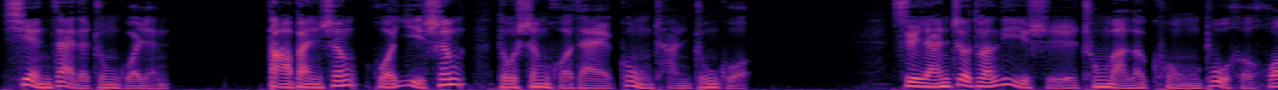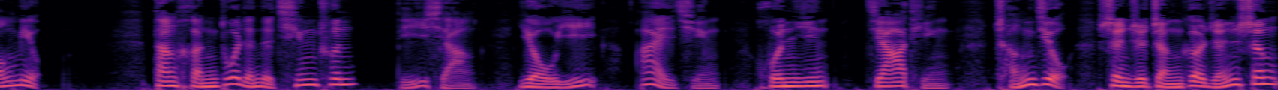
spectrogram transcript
现在的中国人，大半生或一生都生活在共产中国。虽然这段历史充满了恐怖和荒谬，但很多人的青春、理想、友谊、爱情、婚姻、家庭、成就，甚至整个人生，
